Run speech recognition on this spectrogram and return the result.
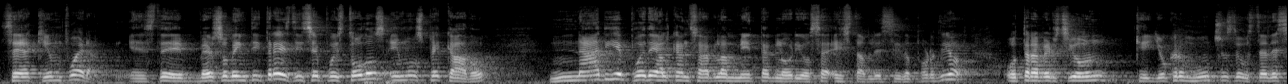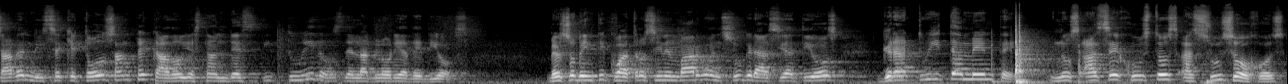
sea quien fuera. Este verso 23 dice, pues todos hemos pecado, nadie puede alcanzar la meta gloriosa establecida por Dios. Otra versión que yo creo muchos de ustedes saben dice que todos han pecado y están destituidos de la gloria de Dios. Verso 24, sin embargo, en su gracia Dios gratuitamente nos hace justos a sus ojos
